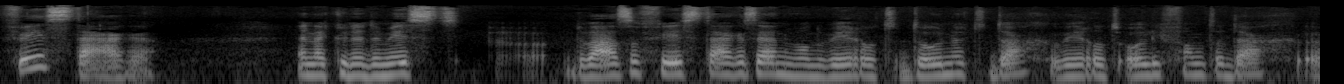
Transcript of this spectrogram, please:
feestdagen. En dat kunnen de meest uh, dwaze feestdagen zijn van Wereld Donutdag, Wereld Olifantendag, uh,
